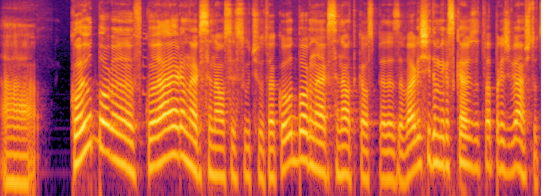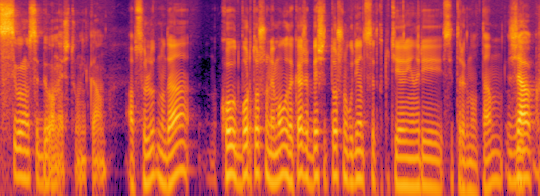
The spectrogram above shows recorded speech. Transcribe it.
А, кой отбор, в коя ера на Арсенал се е случило това? Кой отбор на Арсенал така успя да завариш и да ми разкажеш за това преживяване, защото със сигурност е било нещо уникално. Абсолютно, да. Кой отбор точно не мога да кажа, беше точно годината след като Тиери Енри си тръгнал там. Жалко,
